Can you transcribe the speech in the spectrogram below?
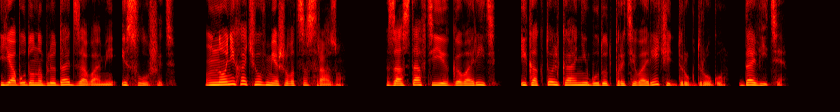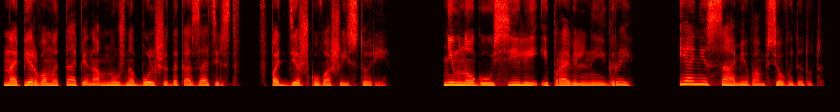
Я буду наблюдать за вами и слушать. Но не хочу вмешиваться сразу. Заставьте их говорить, и как только они будут противоречить друг другу, давите. На первом этапе нам нужно больше доказательств в поддержку вашей истории. Немного усилий и правильной игры, и они сами вам все выдадут.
